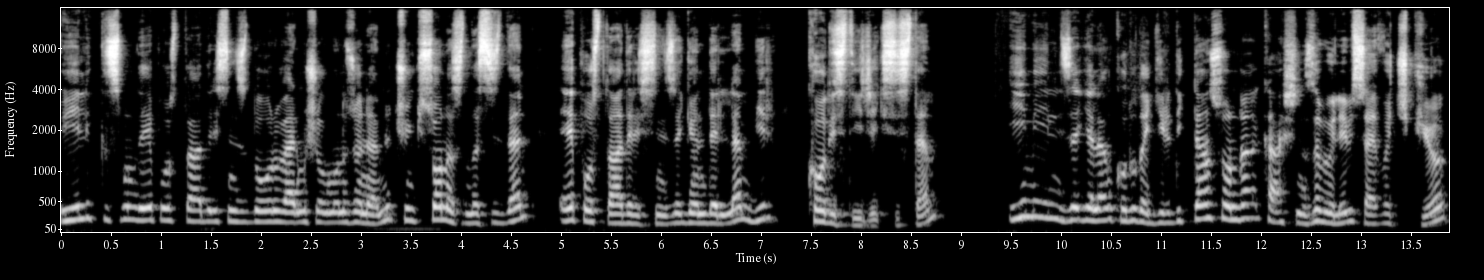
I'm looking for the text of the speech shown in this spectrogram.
Üyelik kısmında e-posta adresinizi doğru vermiş olmanız önemli. Çünkü sonrasında sizden e-posta adresinize gönderilen bir kod isteyecek sistem. E-mailinize gelen kodu da girdikten sonra karşınıza böyle bir sayfa çıkıyor.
